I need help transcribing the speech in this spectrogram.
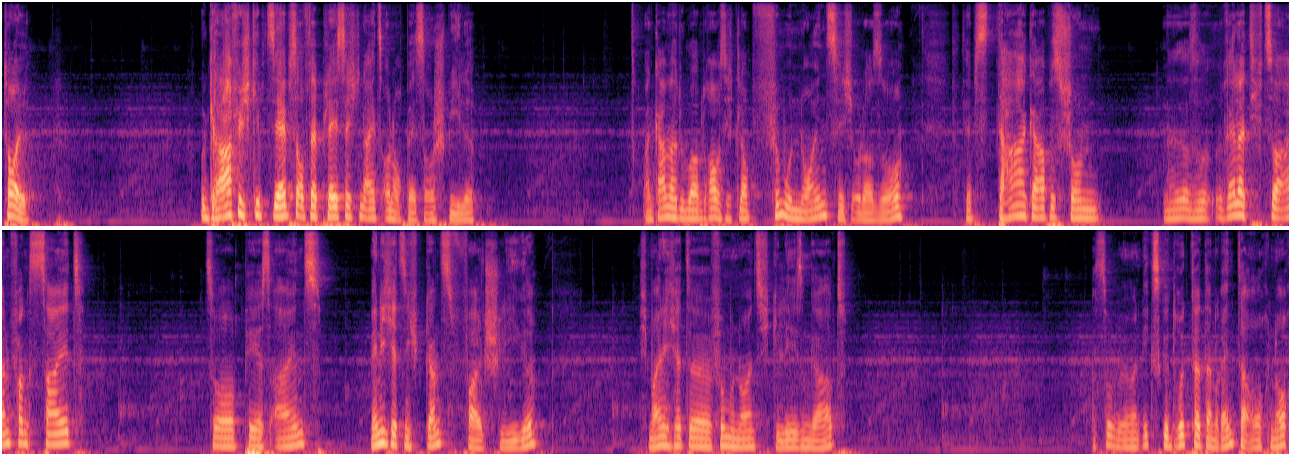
Toll. Und grafisch gibt es selbst auf der PlayStation 1 auch noch bessere Spiele. Wann kam das überhaupt raus? Ich glaube 95 oder so. Selbst da gab es schon, ne, also relativ zur Anfangszeit, zur PS1, wenn ich jetzt nicht ganz falsch liege, ich meine, ich hätte 95 gelesen gehabt. Achso, wenn man X gedrückt hat, dann rennt er auch noch.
